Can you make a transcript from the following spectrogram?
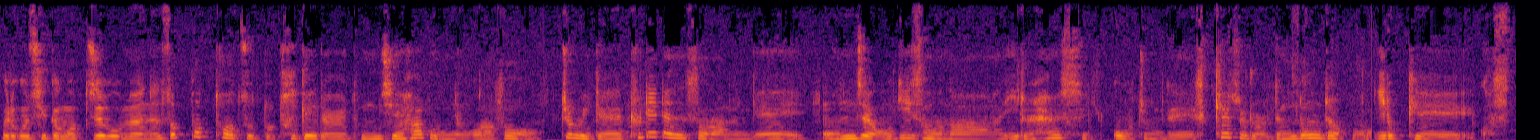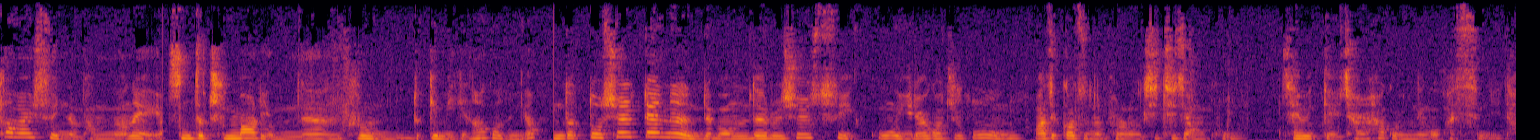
그리고 지금 어찌 보면 서포터즈도 두 개를 동시에 하고 있는 거라서 좀 이게 프리랜서라는 게 언제 어디서나 일을 할 수 있고 좀 내 스케줄을 능동적으로 이렇게 custom할 수 있는 반면에 진짜 주말이 없는 그런 느낌이긴 하거든요. 근데 또 쉴 때는 내 맘대로 쉴 수 있고 이래가지고 아직까지는 별로 지치지 않고 재밌게 잘 하고 있는 것 같습니다.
